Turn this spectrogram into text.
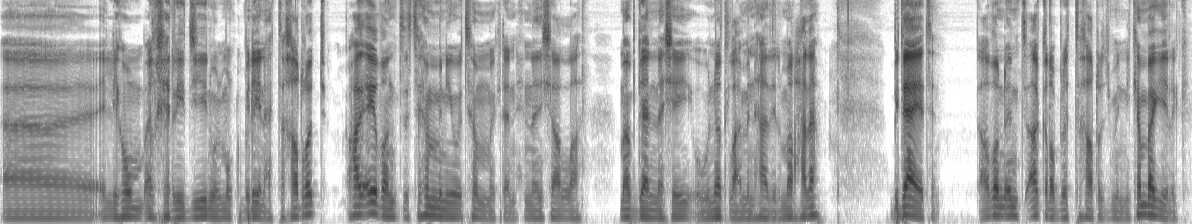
آه، اللي هم الخريجين والمقبلين على التخرج. وهذه أيضا تهمني وتهمك لأن إحنا إن شاء الله ما بقى لنا شيء ونطلع من هذه المرحلة. بداية أظن أنت أقرب للتخرج مني. كم باقي لك؟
